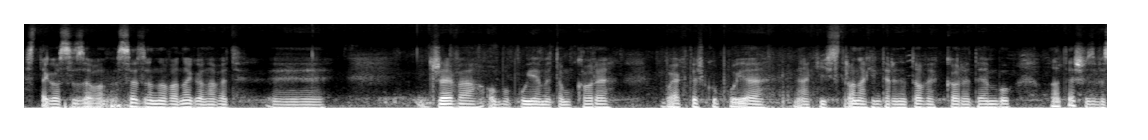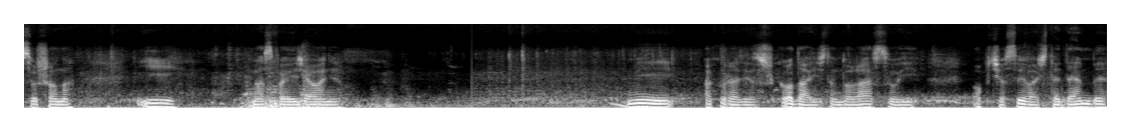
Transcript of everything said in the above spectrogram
z tego sezo- sezonowanego nawet yy, drzewa obupujemy tą korę, bo jak ktoś kupuje na jakichś stronach internetowych korę dębu, ona też jest wysuszona i ma swoje działanie. Mi akurat jest szkoda iść tam do lasu i obciosywać te dęby.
